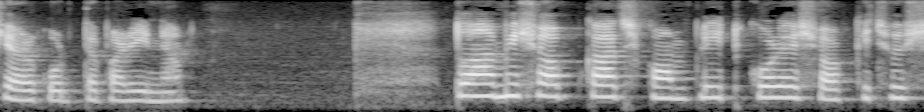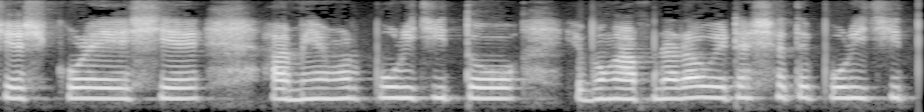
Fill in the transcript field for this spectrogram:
শেয়ার করতে পারি না। তো আমি সব কাজ কমপ্লিট করে সব কিছু শেষ করে এসে আমি আমার পরিচিত এবং আপনারাও এটার সাথে পরিচিত,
